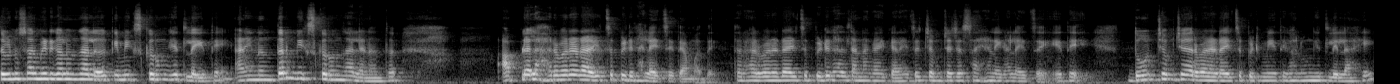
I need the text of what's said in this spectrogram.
चवीनुसार मीठ घालून झालं की मिक्स करून घेतलं इथे. आणि नंतर मिक्स करून झाल्यानंतर आपल्याला हरभरा डाळीचं पीठ घालायचं आहे त्यामध्ये. तर हरभरा डाळीचं पीठ घालताना काय करायचं? चमच्याच्या साह्याने घालायचं आहे इथे दोन चमचे हरभरा डाळीचं पीठ मी इथे घालून घेतलेलं आहे.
